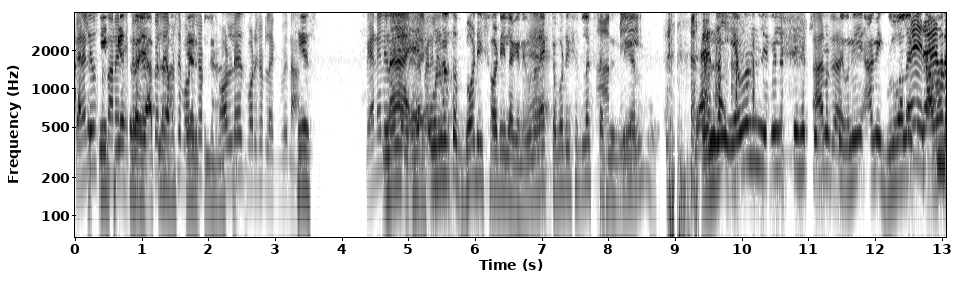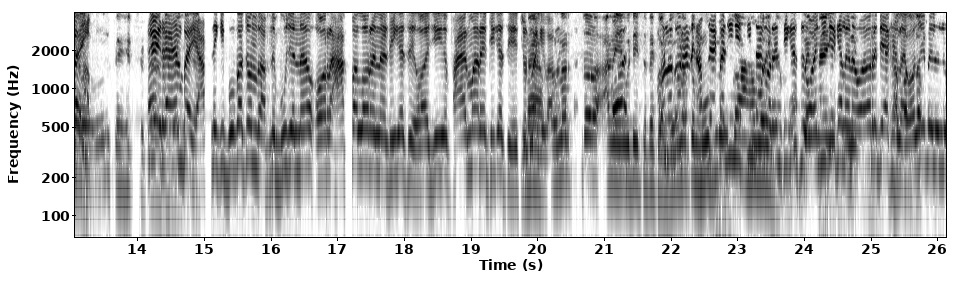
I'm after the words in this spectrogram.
প্যানেল ইউজ তো জানি না প্যানেল ভাই, ইউজ করলে অবশ্যই body shot always body shot লাগবে না। প্যানেল না ওনার তো বডি শটই লাগে না ওনার হ্যাঁ। একটা বডি শট লাগছে আপনি আমি- উনি এমন লেভেলের হেডশট আচ্ছা। মারছে উনি আমি গ্লোয়াল ভাই। এই রায়হান ভাই আপনি কি বোকা বোকাচন্দ? আপনি বুঝেন না ওর হাত পা লড়ে না ঠিক আছে? ওই যে ফায়ার মারে ঠিক আছে? হেডশট না লাগে ওনার তো আমি ওইটাই তো দেখলাম যে করেন ওনার তো মুভমেন্ট তো জিনিস চিন্তা আহামরি করেন না। ঠিক আছে? ওই নিজে খেলে না ওরে দিয়ে খেলায় ওর ধাপাত লেভেল হলো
